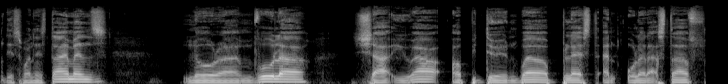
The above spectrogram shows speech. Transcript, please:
This one is Diamonds. Laura Mvula, shout you out. Hope you're doing well, blessed, and all of that stuff.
